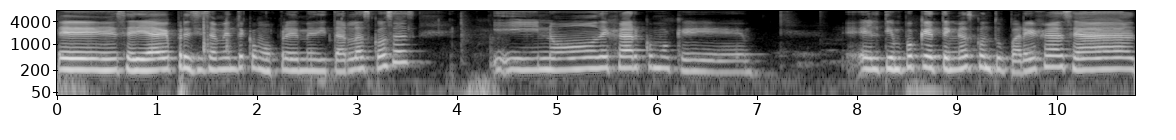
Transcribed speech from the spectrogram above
eh, sería precisamente como premeditar las cosas y no dejar como que el tiempo que tengas con tu pareja sea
